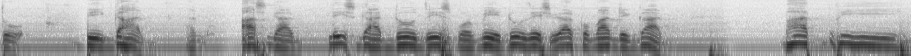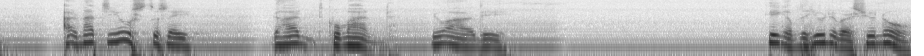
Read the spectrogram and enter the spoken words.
to be God and ask God, please God, do this for me, do this. We are commanding God. But we are not used to say, God, command. You are the King of the universe, you know.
